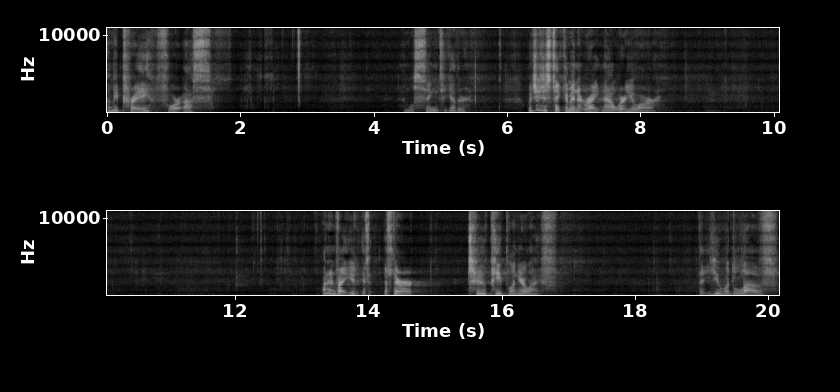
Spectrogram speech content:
Let me pray for us. and we'll sing together. Would you just take a minute right now where you are? I want to invite you, if, if there are two people in your life that you would love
